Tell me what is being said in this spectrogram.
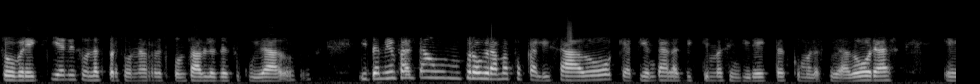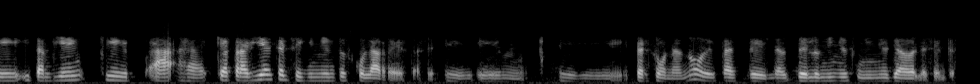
sobre quiénes son las personas responsables de su cuidado. Y también falta un programa focalizado que atienda a las víctimas indirectas como las cuidadoras eh, y también que, que atraviese el seguimiento escolar de estas eh, em, eh, personas, ¿no? De, estas, de, de los niños y niñas y adolescentes.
